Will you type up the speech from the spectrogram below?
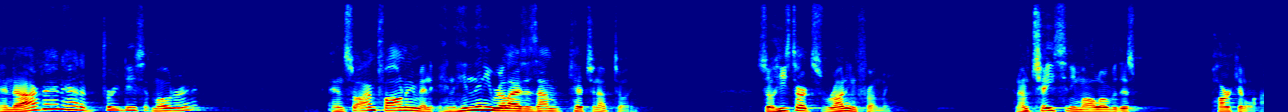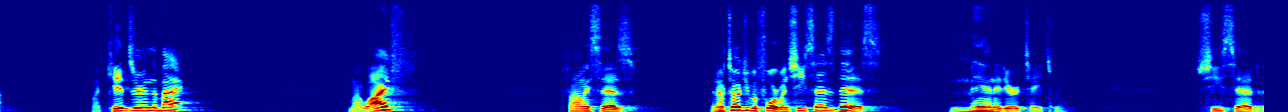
And our van had a pretty decent motor in it. And so I'm following him, and, and, and then he realizes I'm catching up to him. So he starts running from me. And I'm chasing him all over this parking lot. My kids are in the back. My wife finally says, and I've told you before, when she says this, man, it irritates me. She said,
